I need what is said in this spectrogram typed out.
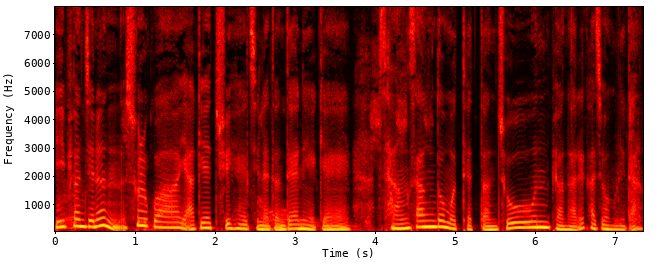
이 편지는 술과 약에 취해 지내던 대니에게 상상도 못했던 좋은 변화를 가져옵니다.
